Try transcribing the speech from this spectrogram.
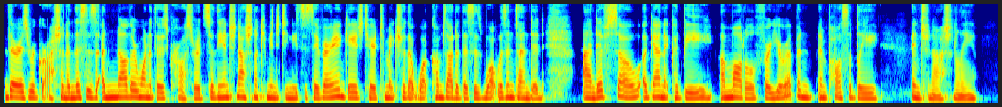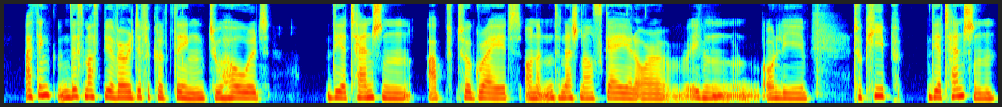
there is regression. And this is another one of those crossroads. So the international community needs to stay very engaged here to make sure that what comes out of this is what was intended. And if so, again, it could be a model for Europe and, and possibly internationally. I think this must be a very difficult thing to hold the attention up to a grade on an international scale or even only to keep the attention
